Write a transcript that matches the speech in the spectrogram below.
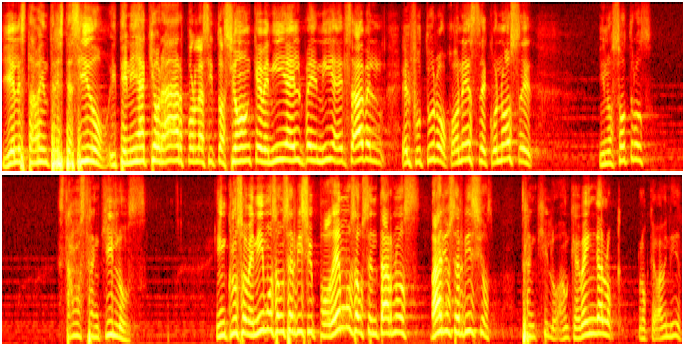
Y él estaba entristecido y tenía que orar por la situación que venía. Él venía, él sabe el, futuro, conoce, conoce. Y nosotros estamos tranquilos. Incluso venimos a un servicio y podemos ausentarnos varios servicios. Tranquilo, aunque venga lo que va a venir,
